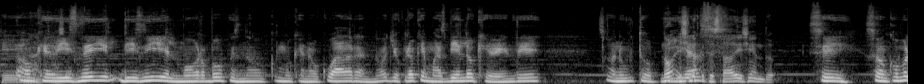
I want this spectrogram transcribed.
que... Aunque Disney, Disney y el morbo pues no, como que no cuadran, ¿no? Yo creo que más bien lo que vende son utopías. No, eso es lo que te estaba diciendo. Sí, son como...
